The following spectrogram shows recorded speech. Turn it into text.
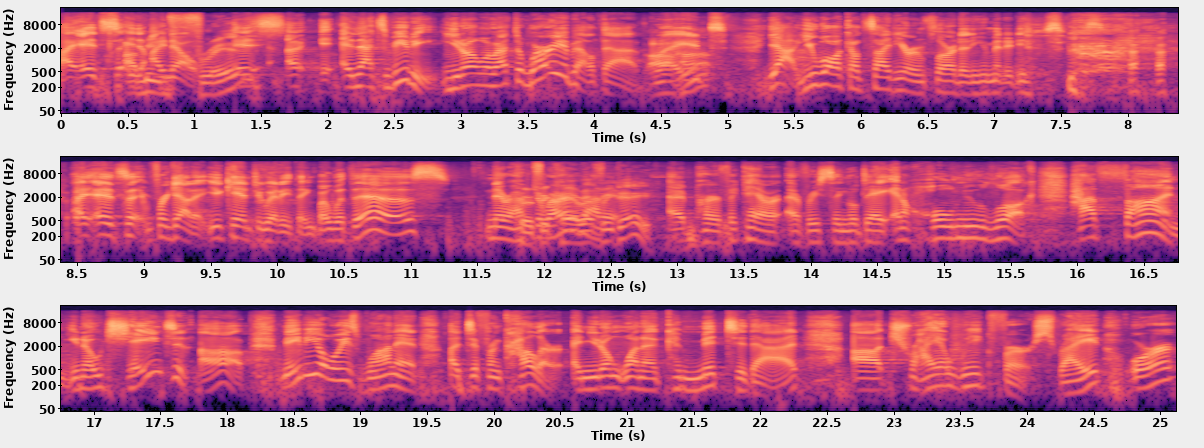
I, it's, I, I, mean, know. Frizz? It- uh, and that's the beauty. You don't have to worry about that, Uh-huh. right? Yeah, you walk outside here in Florida and the humidity is, I- it's, uh, forget it. You can't do anything. But with this, never have to Perfect worry hair about every it. day. And perfect hair every single day and a whole new look. Have fun, you know, change it up. Maybe you always wanted a different color and you don't want to commit to that. Uh, try a wig first, right? Or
